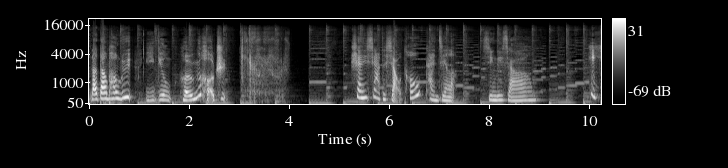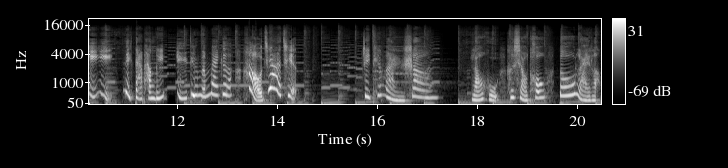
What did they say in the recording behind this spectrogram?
那大胖驴一定很好吃。”山下的小偷看见了，心里想：“嘿嘿，那大胖驴一定能卖个好价钱。”这天晚上，老虎和小偷都来了。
